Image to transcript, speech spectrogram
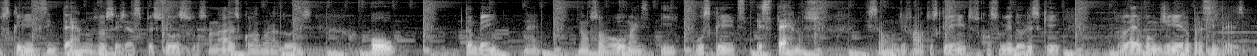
os clientes internos, ou seja, as pessoas, funcionários, colaboradores, ou também, né, não só ou, mas e os clientes externos, que são de fato os clientes, os consumidores que levam dinheiro para essa empresa.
